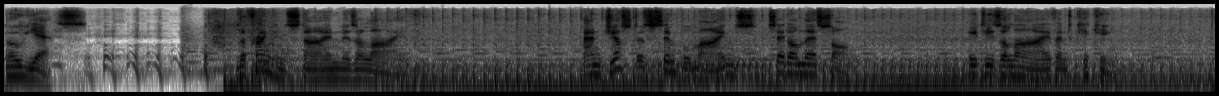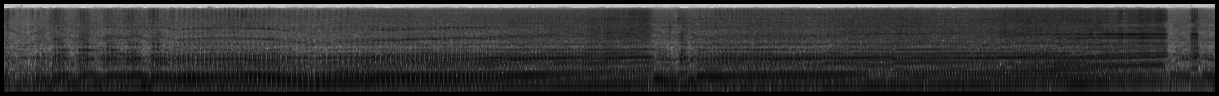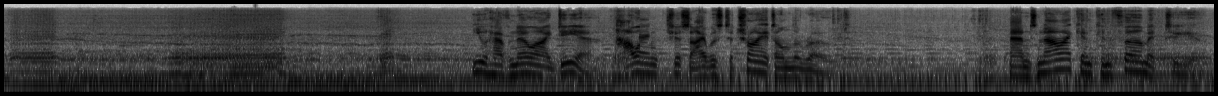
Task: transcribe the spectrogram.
Oh yes. The Frankenstein is alive. And just as Simple Minds said on their song, it is alive and kicking. You have no idea how anxious I was to try it on the road. And now I can confirm it to you.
